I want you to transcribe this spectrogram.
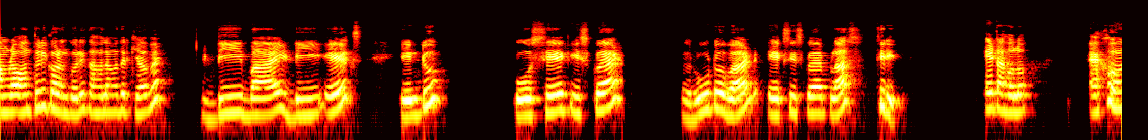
আমরা অন্তরীকরণ করি, তাহলে আমাদের কি হবে? D by d x into cosec square root over x square plus three এটা হলো। এখন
